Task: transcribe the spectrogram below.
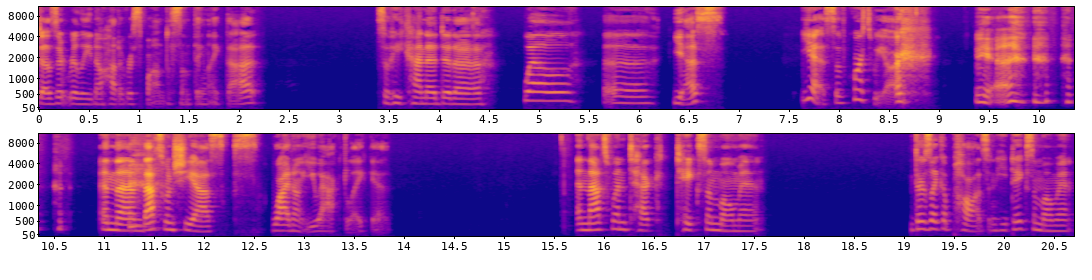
doesn't really know how to respond to something like that. So he kind of did a, well, uh, yes. Yes, of course we are. yeah. And then that's when she asks, why don't you act like it? And that's when Tech takes a moment. There's like a pause, and he takes a moment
